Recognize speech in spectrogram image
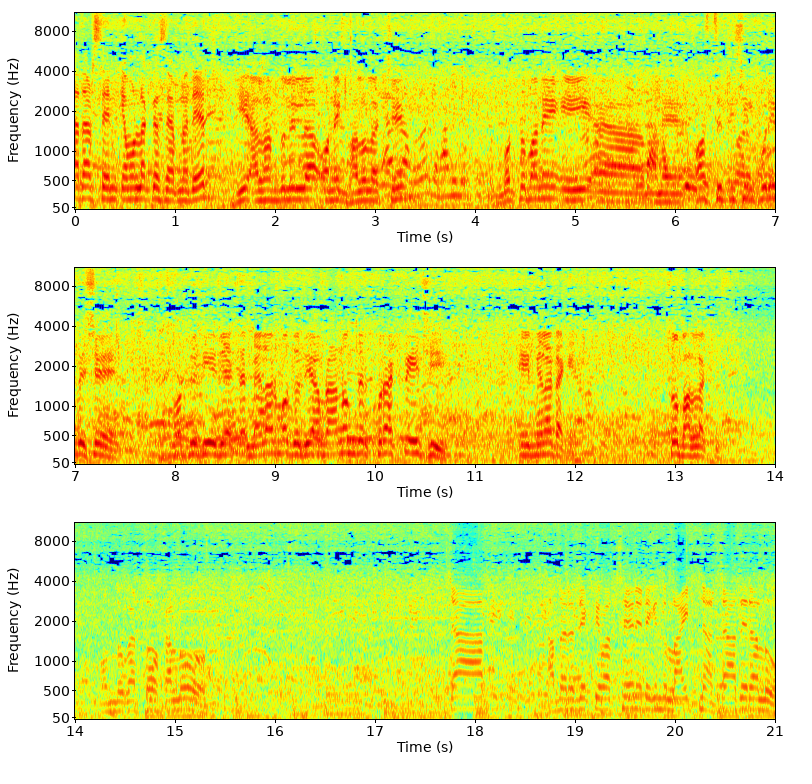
মেলা দাঁড়ছেন কেমন লাগতেছে আপনাদের? জি আলহামদুলিল্লাহ অনেক ভালো লাগছে। বর্তমানে এই মানে অস্থিতিশীল পরিবেশে মধ্যে দিয়ে যে একটা মেলার মধ্যে দিয়ে আমরা আনন্দের খোরাক পেয়েছি এই মেলাটাকে। খুব ভালো লাগতেছে। অন্ধকার তো কালো। চাঁদ আপনারা দেখতে পাচ্ছেন এটা কিন্তু লাইট না চাঁদের আলো।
